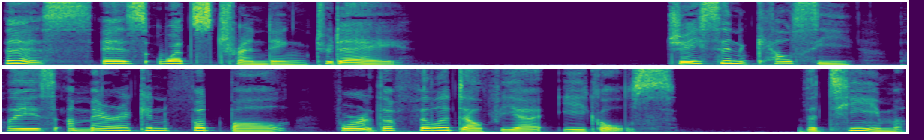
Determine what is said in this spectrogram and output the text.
This is what's trending today. Jason Kelce plays American football for the Philadelphia Eagles. The team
